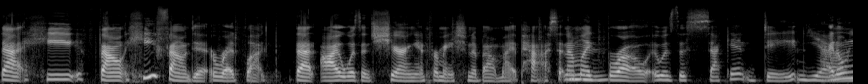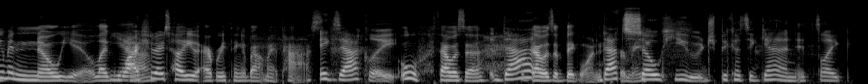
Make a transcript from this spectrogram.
that he found he found it a red flag that I wasn't sharing information about my past. And I'm like, bro, it was the second date. Yeah. I Mm-hmm. Don't even know you. Like, why should I tell you everything about my past? Exactly. Ooh, that was a That- that was a big one. That's for me. so huge because again, it's like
